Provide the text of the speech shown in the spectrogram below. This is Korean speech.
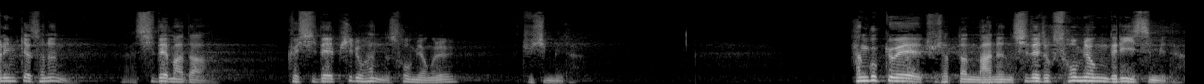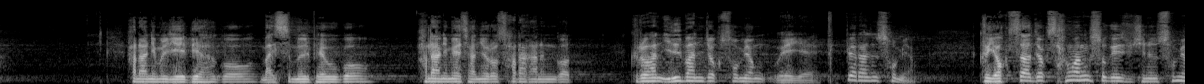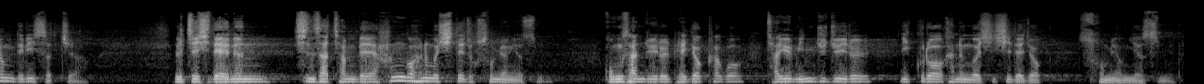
하나님께서는 시대마다 그 시대에 필요한 소명을 주십니다. 한국교회에 주셨던 많은 시대적 소명들이 있습니다. 하나님을 예배하고 말씀을 배우고 하나님의 자녀로 살아가는 것, 그러한 일반적 소명 외에 특별한 소명, 그 역사적 상황 속에 주시는 소명들이 있었죠. 일제시대에는 신사참배에 항거하는 것 시대적 소명이었습니다. 공산주의를 배격하고 자유민주주의를 이끌어가는 것이 시대적 소명이었습니다.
